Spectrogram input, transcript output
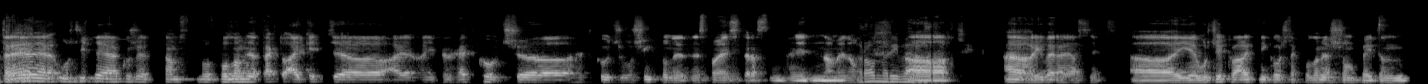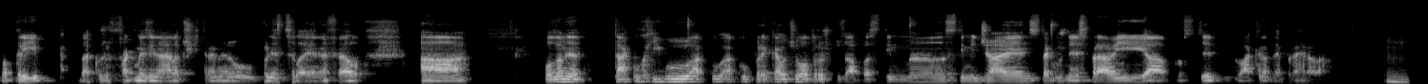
tréner určite, akože tam podľa mňa takto, aj keď uh, aj, ani ten head coach, uh, head coach Washington, nespomeniem si teraz hneď na meno. Ron Rivera. Uh, uh, Rivera, jasne. Uh, je určite kvalitný coach, tak podľa mňa Sean Payton patrí akože fakt medzi najlepších trénerov úplne v celej NFL. A podľa mňa takú chybu, akú, akú prekaučoval trošku zápas s, tým, s tými Giants, tak už nespraví a proste dvakrát neprehráva. Mm.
